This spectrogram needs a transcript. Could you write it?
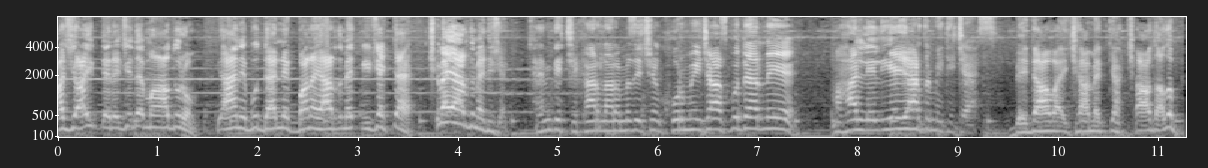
acayip derecede mağdurum. Yani bu dernek bana yardım etmeyecek de kime yardım edecek? Kendi çıkarlarımız için kurmayacağız bu derneği. Mahalleliye yardım edeceğiz. Bedava ikametgah kağıdı alıp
